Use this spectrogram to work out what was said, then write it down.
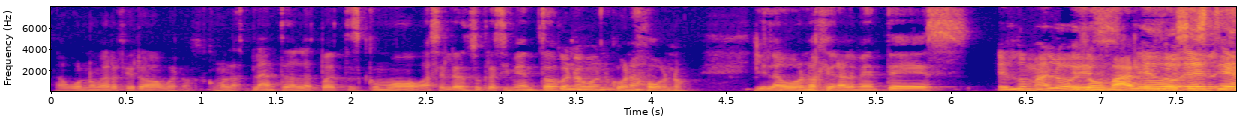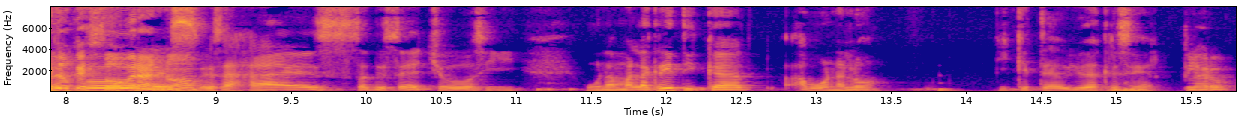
Abono me refiero a, bueno, como las plantas, las plantas como aceleran su crecimiento. Con abono. Con abono. Y el abono generalmente es. Es lo malo. Es, lo malo, es, lo- es, es- es lo que sobra, ¿no? Es, ajá, es desechos y una mala crítica, abónalo y que te ayude a crecer. Claro,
